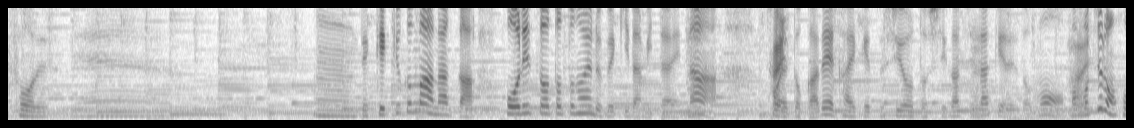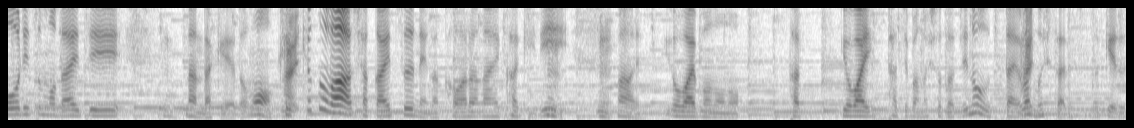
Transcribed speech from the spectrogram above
そうですねうん、で結局まあなんか法律を整えるべきだみたいなはい。声とかで解決しようとしがちだけれども、まあ、はい。もちろん法律も大事うんなんだけれども、はい。結局は社会通念が変わらない限り、うん。うん。まあ、弱い者のた弱い立場の人たちの訴えははい。無視され続けるっ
